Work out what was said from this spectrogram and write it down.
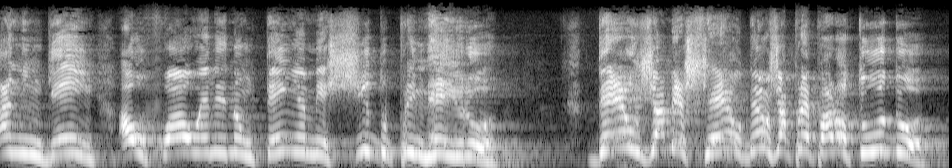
a ninguém ao qual ele não tenha mexido primeiro. Deus já mexeu, Deus já preparou tudo.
